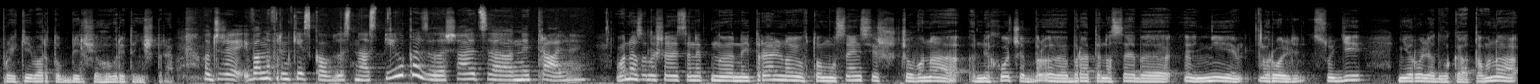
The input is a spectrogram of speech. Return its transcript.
про який варто більше говорити, ніж треба. Отже, Івано-Франківська обласна спілка залишається нейтральною. Вона залишається нейтральною в тому сенсі, що вона не хоче бр- брати на себе ні роль судді, ні роль адвоката. Вона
